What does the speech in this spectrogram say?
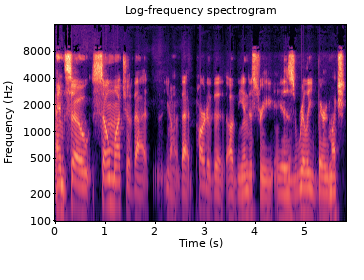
And so so much of that, you know, that part of the of the industry is really very much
